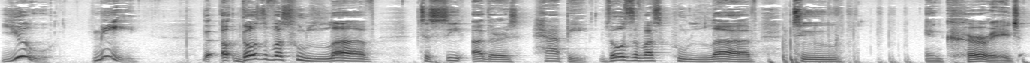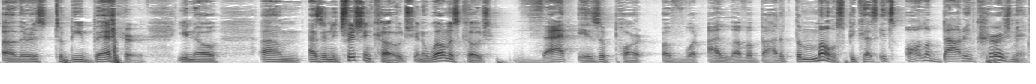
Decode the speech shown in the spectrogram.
you, me. Uh, those of us who love to see others happy, those of us who love to encourage others to be better, you know, um, as a nutrition coach and a wellness coach, that is a part of what I love about it the most because it's all about encouragement.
